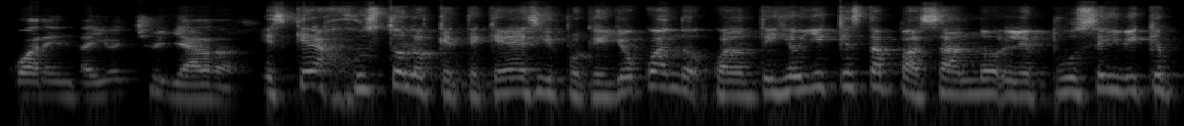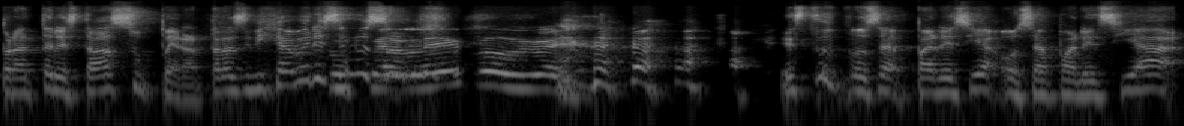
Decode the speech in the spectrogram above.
48 yardas. Es que era justo lo que te quería decir, porque yo cuando, cuando te dije, oye, ¿qué está pasando? Le puse y vi que Prater estaba súper atrás y dije, a ver, ese no es... lejos, güey. Esto, o sea, parecía, o sea, parecía,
